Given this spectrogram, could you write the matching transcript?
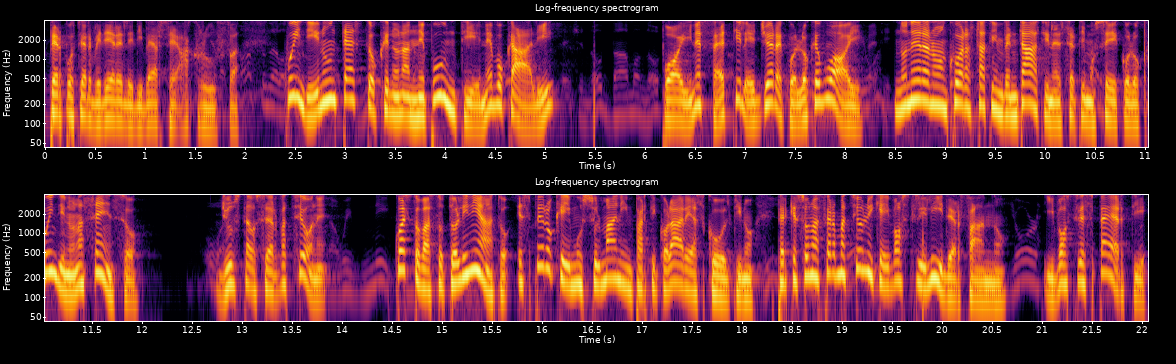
per poter vedere le diverse akruf. Quindi in un testo che non ha né punti né vocali, puoi in effetti leggere quello che vuoi. Non erano ancora stati inventati nel VII secolo, quindi non ha senso. Giusta osservazione. Questo va sottolineato e spero che i musulmani in particolare ascoltino, perché sono affermazioni che i vostri leader fanno. I vostri esperti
